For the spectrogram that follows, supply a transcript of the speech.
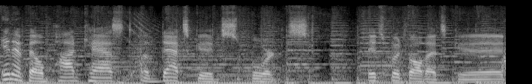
NFL podcast of That's Good Sports. It's football that's good.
